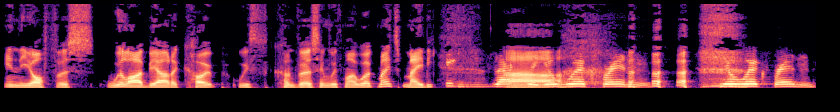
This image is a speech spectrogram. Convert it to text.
in the office, will I be able to cope with conversing with my workmates? Maybe. Exactly, uh, your work friends, your work friends.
